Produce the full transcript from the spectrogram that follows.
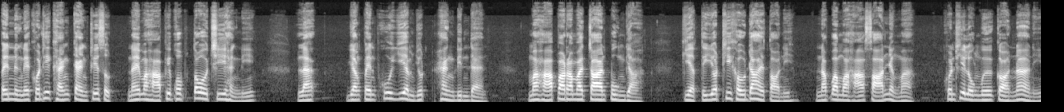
เป็นหนึ่งในคนที่แข็งแกร่งที่สุดในมหาพิภพโตชีแห่งนี้ และยังเป็นผู้เยี่ยมยุทธแห่งดินแดน มหาปรมาจารย์ปุงยา เกียรติยศที่เขาได้ตอนนี้ นับว่ามหาศาลอย่างมาก คนที่ลงมือก่อนหน้านี้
